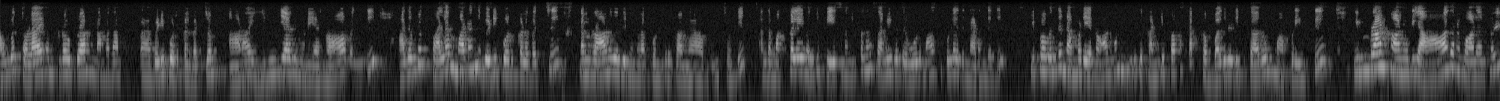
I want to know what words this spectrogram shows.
அவங்க தொள்ளாயிரம் கிலோகிராம் நம்ம தான் வெடிபொருட்கள் வச்சோம். ஆனா இந்தியாவினுடைய ரா வந்து அதை விட பல மடங்கு வெடிபொருட்களை வச்சு நம்ம ராணுவ வீரர்களை கொண்டிருக்காங்க அப்படின்னு சொல்லி அந்த மக்களே வந்து பேசினாங்க. இப்பதான் சமீபத்தில் ஒரு மாசத்துக்குள்ள இது நடந்தது. இப்ப வந்து நம்முடைய ராணுவம் இதுக்கு கண்டிப்பாக தக்க பதிலடி தரும் அப்படின்ட்டு இம்ரான் கானுடைய ஆதரவாளர்கள்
